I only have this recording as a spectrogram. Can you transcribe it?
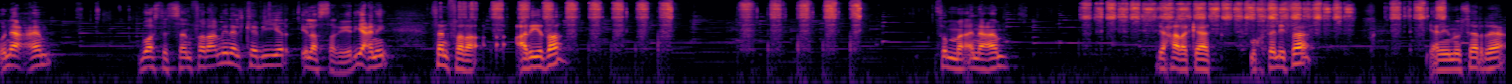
ونعم بواسطة سنفرة من الكبير إلى الصغير. يعني سنفرة عريضة. ثم أنعم بحركات مختلفة. يعني نسرع.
